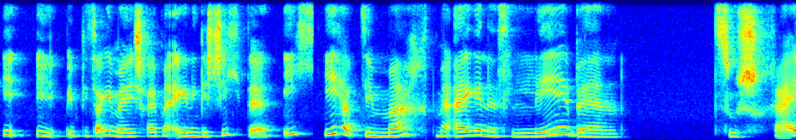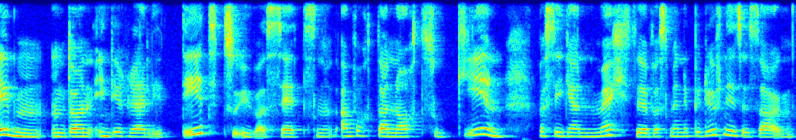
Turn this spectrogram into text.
ich, ich, ich sage immer, ich schreibe meine eigene Geschichte. Ich, ich habe die Macht, mein eigenes Leben zu schreiben und dann in die Realität zu übersetzen und einfach danach zu gehen, was ich gern möchte, was meine Bedürfnisse sagen.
